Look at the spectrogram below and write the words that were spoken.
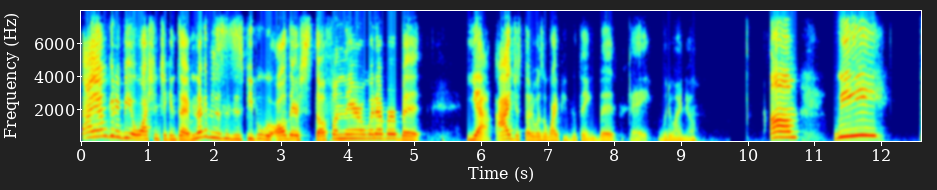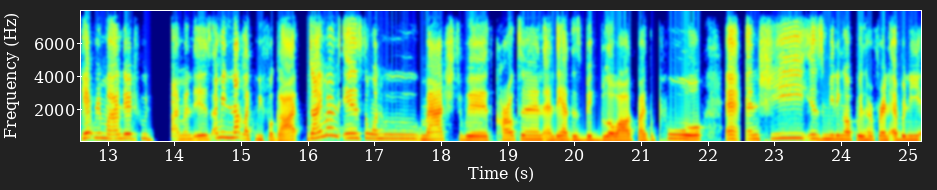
I am gonna be a washing chicken type. I'm not gonna listen to these people with all their stuff on there or whatever, but yeah, I just thought it was a white people thing. But hey, what do I know? Um, we get reminded who Diamond is. I mean, not like we forgot. Diamond is the one who matched with Carlton, and they had this big blowout by the pool. And, and she is meeting up with her friend Ebony.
